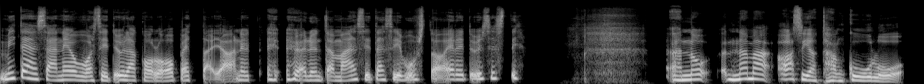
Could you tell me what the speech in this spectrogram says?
Miten sä neuvosit yläkouluopettajaa nyt hyödyntämään sitä sivustoa erityisesti? Äh, no nämä asiathan kuuluu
